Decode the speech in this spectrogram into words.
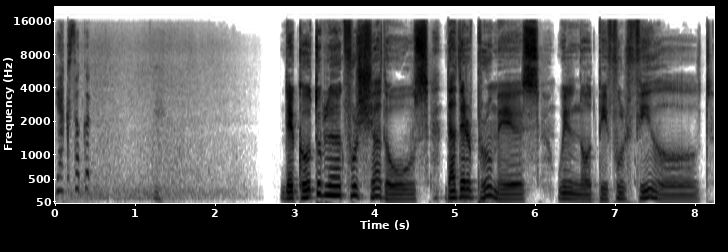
約束 the code to black foreshadows that their promise will not be fulfilled.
